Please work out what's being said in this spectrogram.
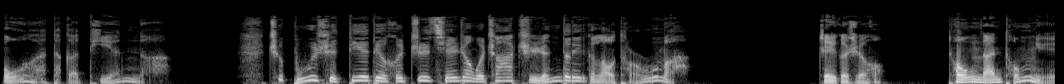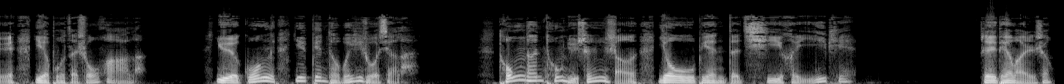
我的个天哪！”这不是爹爹和之前让我扎纸人的那个老头吗？这个时候，童男童女也不再说话了，月光也变得微弱下来，童男童女身上又变得漆黑一片。这天晚上，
